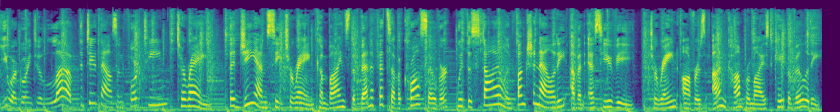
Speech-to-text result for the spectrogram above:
You are going to love the 2014 Terrain. The GMC Terrain combines the benefits of a crossover with the style and functionality of an SUV. Terrain offers uncompromised capability,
